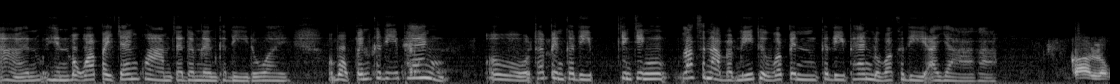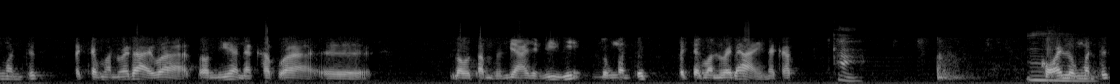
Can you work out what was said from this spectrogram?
อ่า เห็นบอกว่าไปแจ้งความจะดำเนินคดีด้วยเขาบอกเป็นคดีแพ่ง โอ้ถ้าเป็นคดีจริง ๆ ลักษณะแบบนี้ถือว่าเป็นคดีแพ่งหรือว่าคดีอาญาค่ะ ก็ลงบันทึกประจำวันไว้ได้ว่า ตอนเนี้ยนะครับว่า เออเราทำสัญญาอย่างนี้นี้ลงบันทึกประจำวันไว้ได้นะครับ ค่ะมขอให้ลงบันทึก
